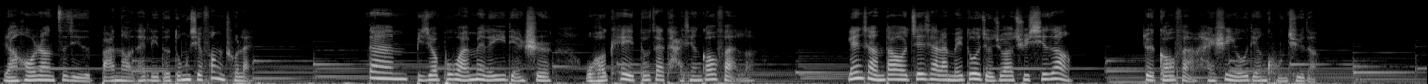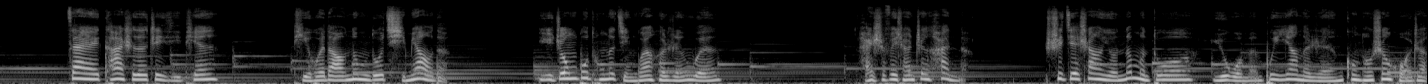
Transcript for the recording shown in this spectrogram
然后让自己把脑袋里的东西放出来。但比较不完美的一点是，我和 K 都在塔县高反了。联想到接下来没多久就要去西藏，对高反还是有点恐惧的。在喀什的这几天，体会到那么多奇妙的、与众不同的景观和人文，还是非常震撼的。世界上有那么多与我们不一样的人共同生活着，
